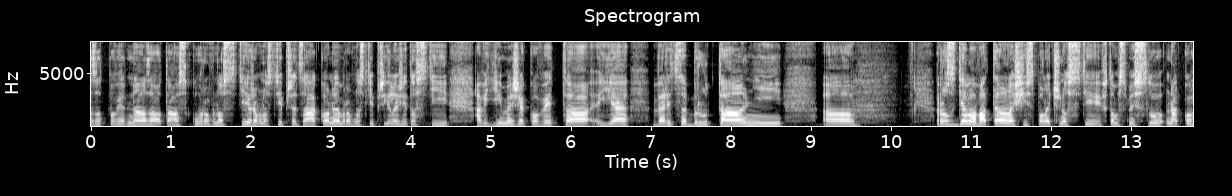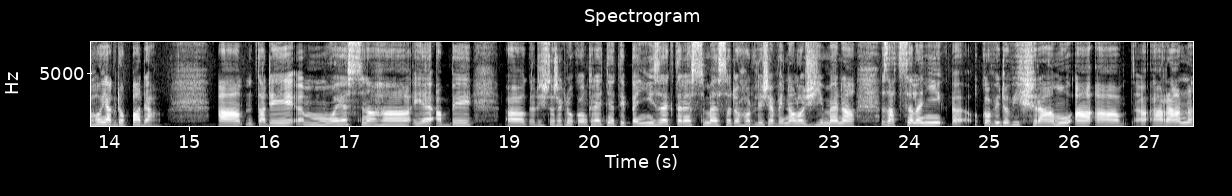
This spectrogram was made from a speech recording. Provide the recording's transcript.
zodpovědná za otázku rovnosti, rovnosti před zákonem, rovnosti příležitostí a vidíme, že COVID je velice brutální uh, rozdělovatel naší společnosti v tom smyslu, na koho jak dopadá. A tady moje snaha je, aby, když to řeknu konkrétně, ty peníze, které jsme se dohodli, že vynaložíme na zacelení e, covidových šrámů a, a, a ran,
